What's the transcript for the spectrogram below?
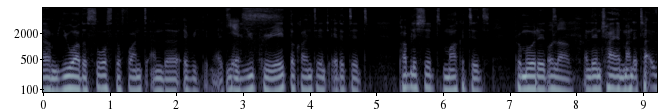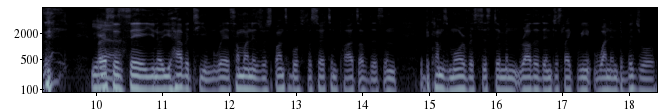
um, you are the source, the font, and the everything, right? So Yes. you create the content, edit it, publish it, market it, promote it, and then try and monetize it yeah versus say you know you have a team where someone is responsible for certain parts of this and it becomes more of a system and rather than just like we one individual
